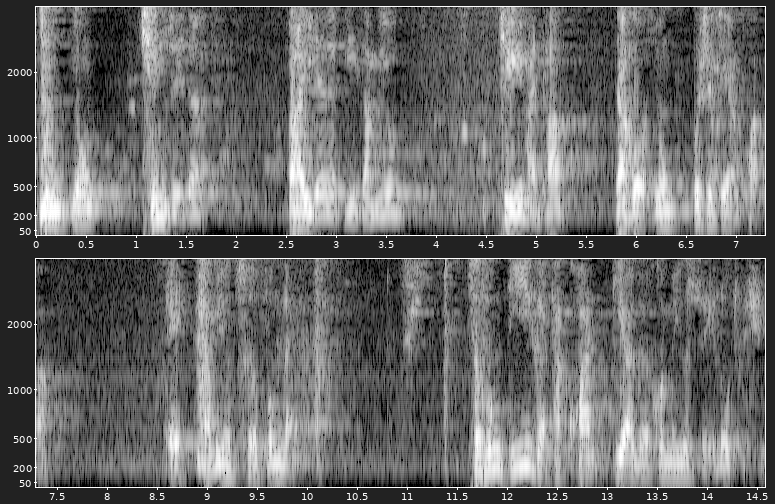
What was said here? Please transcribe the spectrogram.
用用清水的大一点的笔，咱们用金玉满堂，然后用不是这样画啊，哎，咱们用侧锋来。侧锋第一个它宽，第二个后面有水漏出去，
